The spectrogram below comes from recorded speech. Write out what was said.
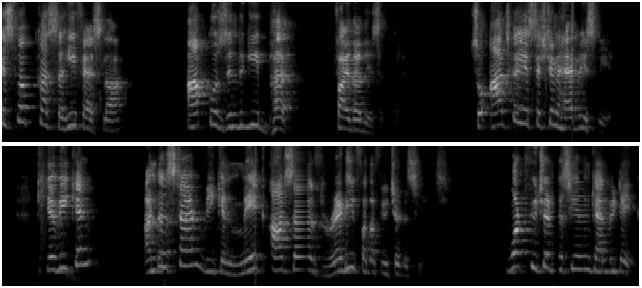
इस वक्त का सही फैसला आपको ज़िंदगी भर फ़ायदा दे सकता है। सो so, आज का ये सेशन है भी इसलिए कि we can understand we can make our self ready for the future decision what future decision can be take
